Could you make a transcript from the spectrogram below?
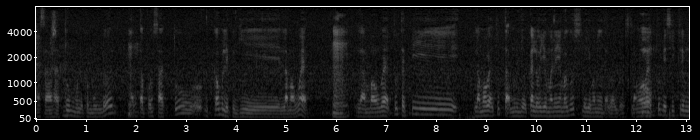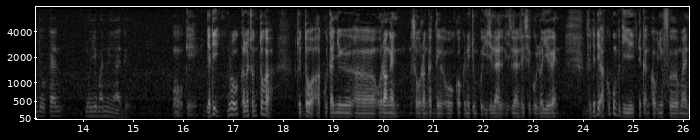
Ah, Salah satu mulut ke mulut ataupun satu kau boleh pergi laman web. Hmm. Laman web tu tapi laman web tu tak menunjukkan lawyer mana yang bagus, lawyer mana yang tak bagus. Laman Oh. web tu basically menunjukkan lawyer mana yang ada. Oh, okay. Jadi bro, kalau contoh lah. Contoh aku tanya uh, orang kan. So orang kata, oh kau kena jumpa Ijlal. Ijlal is a good lawyer kan. So jadi aku pun pergi dekat kau punya firm kan.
